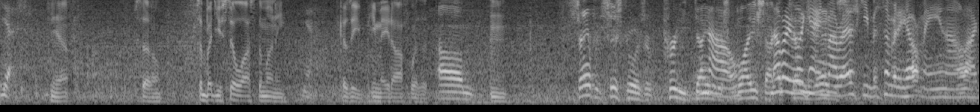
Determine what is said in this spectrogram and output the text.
Yes. Yeah. So, so but you still lost the money Yeah. because he, he made off with it. Um, San Francisco is a pretty dangerous no. place. I Nobody really came to my rescue, but somebody helped me, you know, like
